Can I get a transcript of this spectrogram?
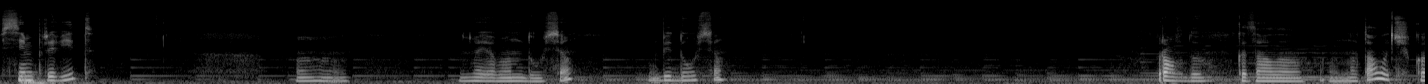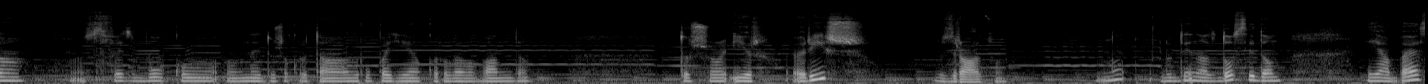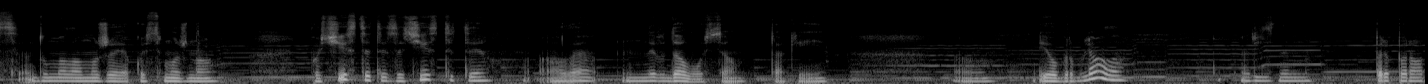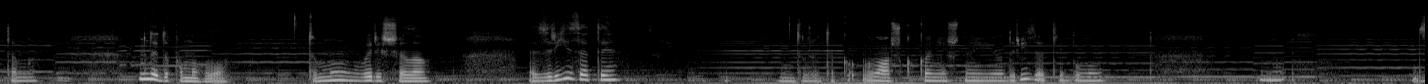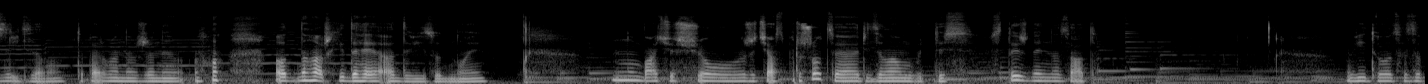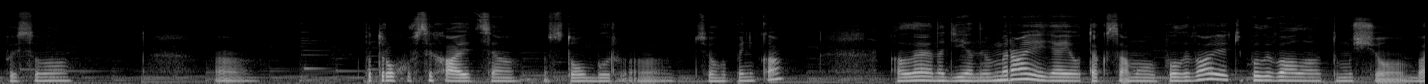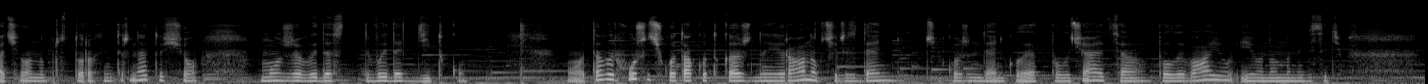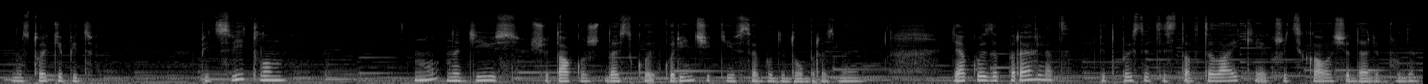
Всім привіт! Е, Моя Вандуся, бідуся. Правду казала Наталочка з Фейсбуку. В неї дуже крута група є Королева Ванда. То, що Ір ріж зразу. Ну, людина з досвідом. Я без думала, може якось можна почистити, зачистити, але не вдалося так її. Е, І обробляла різними препаратами. Ну, не допомогло. Тому вирішила зрізати. Дуже так важко, звісно, її відрізати було. Ну, зрізала. Тепер в мене вже не одна орхідея, а дві з одної. Ну, бачу, що вже час пройшов. Це я різала, мабуть, десь з тиждень назад. Відео це записувала. Потроху всихається стовбур цього пенька. Але надія не вмирає, я його так само поливаю, як і поливала, тому що бачила на просторах інтернету, що може видати дітку. От, а верхушечку так от кожен ранок, через день чи кожен день, коли як виходить, поливаю, і воно в мене висить на стойки під, під світлом. Ну, Надіюсь, що також дасть ко- корінчики і все буде добре з нею. Дякую за перегляд. Підписуйтесь, ставте лайки, якщо цікаво, що далі буде.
